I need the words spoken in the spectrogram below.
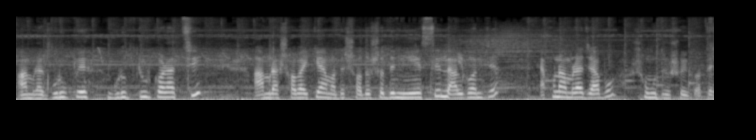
আমরা গ্রুপে, গ্রুপ ট্যুর করাচ্ছি। আমরা সবাইকে আমাদের সদস্যদের নিয়ে এসেছি লালগঞ্জে। এখন আমরা যাব সমুদ্র সৈকতে।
